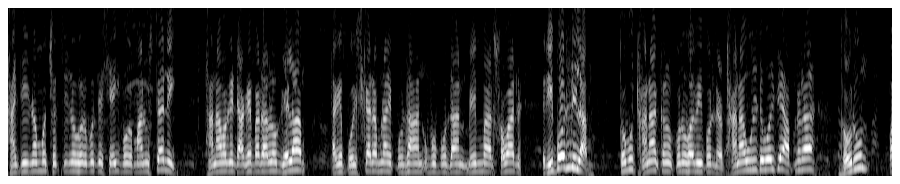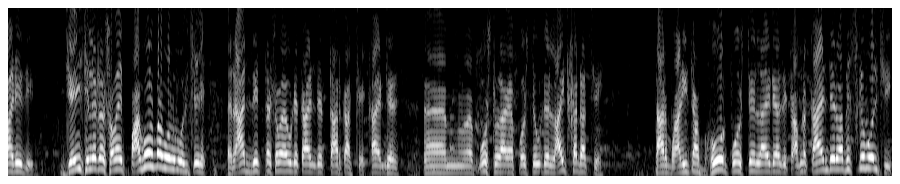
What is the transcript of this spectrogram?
সাঁত্রিশ নম্বর, ছত্রিশ নম্বরের মধ্যে সেই মানুষটা নেই। থানা আমাকে ডাকে পাঠালো, গেলাম তাকে পরিষ্কার আপনার প্রধান, উপপ্রধান, মেম্বার সবার রিপোর্ট দিলাম। তবু থানা কোনো- কোনোভাবেই রিপোর্ট না। থানা উল্টে বলছে, আপনারা ধরুন, পাঠিয়ে দিন। যেই ছেলেটা সবাই পাগল পাগল বলছে, রাত দেড়টার সবাই উঠে কারেন্টের তার কাটছে কারেন্টের পোস্ট লাগায় পোস্টে উঠে লাইট কাটাচ্ছে। তার বাড়িটা ভোর পোস্টের লাইটে আছে। আমরা কারেন্টের অফিসকে বলছি,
